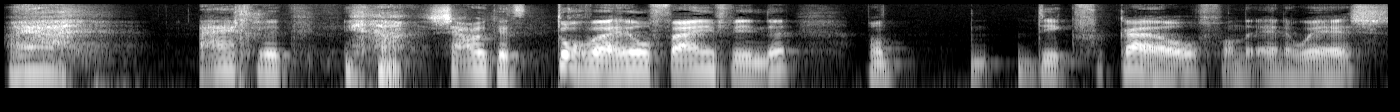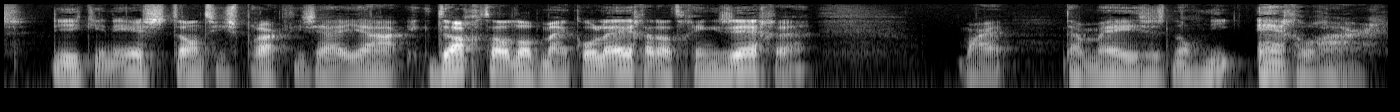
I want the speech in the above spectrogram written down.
Maar ja, eigenlijk ja, zou ik het toch wel heel fijn vinden. Want Dick Verkuil van de NOS, die ik in eerste instantie sprak, die zei: Ja, ik dacht al dat mijn collega dat ging zeggen. Maar daarmee is het nog niet echt waar.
